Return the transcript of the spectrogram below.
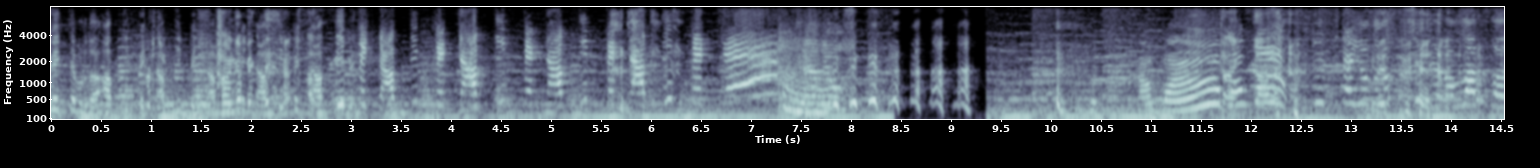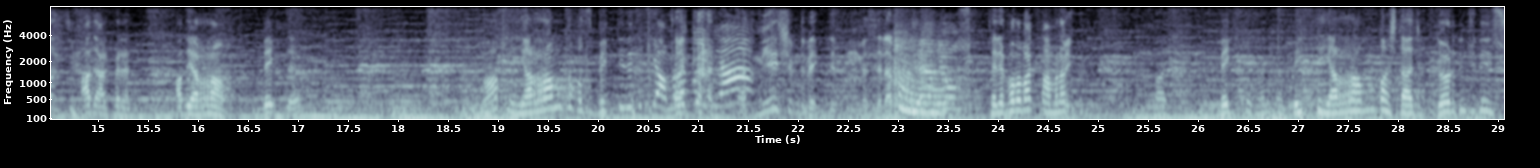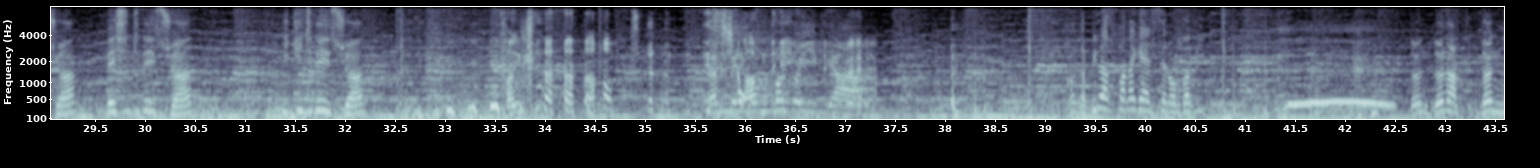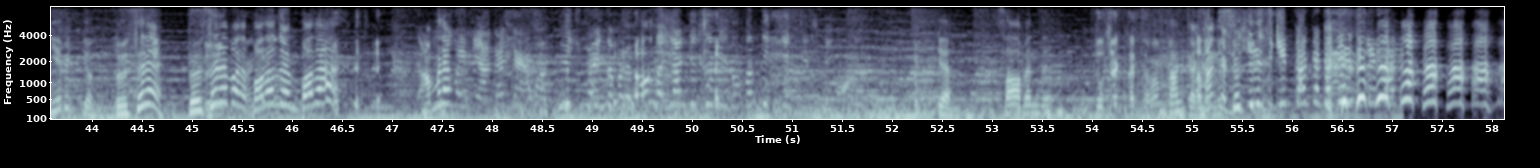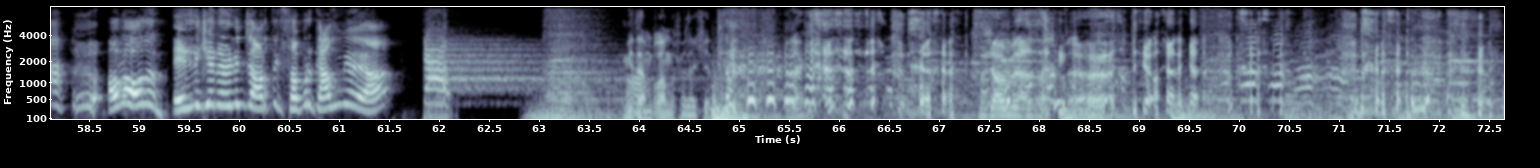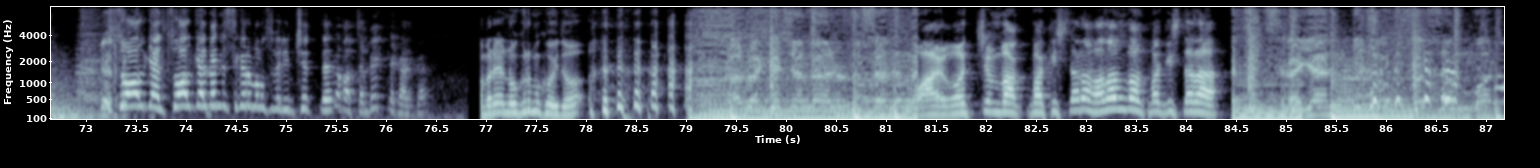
Bekle bekle burada. Atlayıp bekle. Atlayıp bekle. Atlayıp Kanka bekle. bekle. Atlayıp bekle. Atlayıp bekle. Atlayıp bekle. Atlayıp bekle. Atlayıp bekle. Atlayıp bekle. Kanka. Kanka. Giden yolda nasıl çekiyorsun Allah rızası için. Hadi Alperen. Hadi yarram. Bekle. Ne yapıyorsun? Yarram kafası. Bekle dedik ya. Amına Kanka. koyayım ya. Niye şimdi bekledin mesela? Telefona bakma amına. Bek- Sakin. Bekle kanka. Bekle yarram başta acık. Dördüncüdeyiz şu an. Beşincideyiz şu an. İkincideyiz şu an. Kanka ne yaptın? Ben Şu beni an bomba değil. koyayım ya. Kanka biraz bana gelsen orada bir... dön dön artık dön niye bekliyorsun? Dönsene. Dönsene Dön, bana kanka, bana dön. bana. Amına koyayım ya kanka ama hiç boyunca böyle orada yan geçemeyiz orada dik geçeceğiz. Gel sağ bende. Olacaklar tamam mı? Kanka Ananı kanka sikeyim. götünü sikeyim kanka götünü sikeyim kanka. Ama oğlum 50 kere ölünce artık sabır kalmıyor ya. Midem bulandı felaket. Felaket. Kusacağım birazdan. ya. Su al gel su al gel ben de sigara molası vereyim chatte. Kapatacağım bekle kanka. Kameraya nogur mu koydu o? Vay koçum bak bakışlara falan bak bakışlara. Titreyen birçok sözüm var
